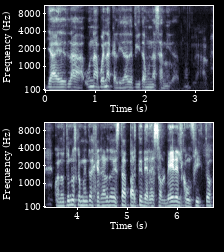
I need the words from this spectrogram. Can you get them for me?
ya es la, una buena calidad de vida, una sanidad, ¿no? Cuando tú nos comentas, Gerardo, esta parte de resolver el conflicto,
